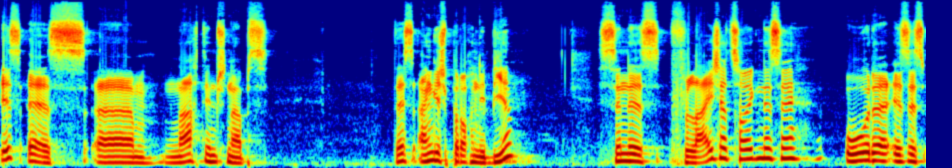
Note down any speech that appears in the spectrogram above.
Ist es ähm, nach dem Schnaps das angesprochene Bier? Sind es Fleischerzeugnisse oder ist es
